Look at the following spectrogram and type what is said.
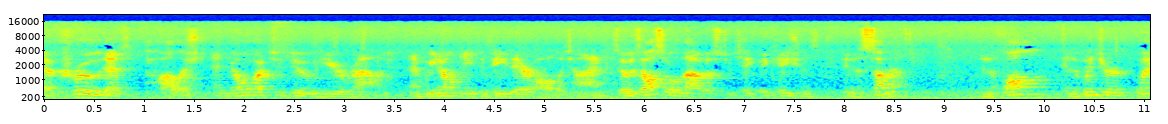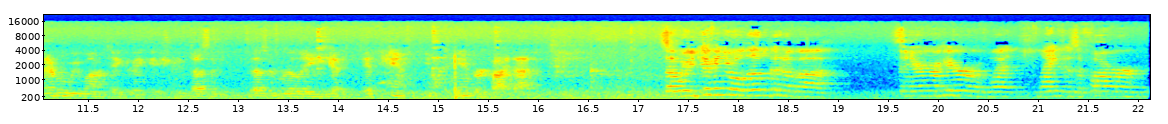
a crew that's polished and know what to do year round. And we don't need to be there all the time. So it's also allowed us to take vacations in the summer, in the fall, in the winter, whenever we want to take a vacation. It doesn't doesn't really get, get ham, you know, hampered by that. So we've given you a little bit of a scenario here of what life as a farmer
